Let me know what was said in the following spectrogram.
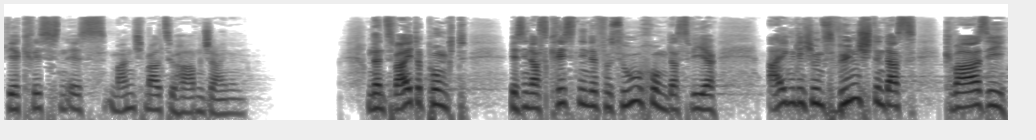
wir Christen es manchmal zu haben scheinen. Und ein zweiter Punkt, wir sind als Christen in der Versuchung, dass wir eigentlich uns wünschten, dass quasi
